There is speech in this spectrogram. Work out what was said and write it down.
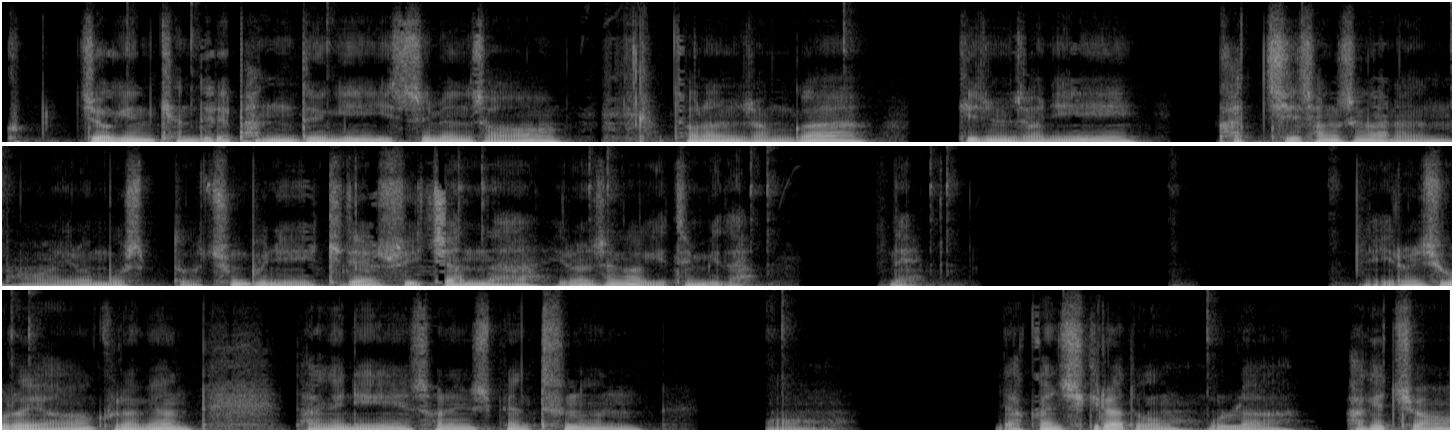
급적인 캔들의 반등이 있으면서 전환선과 기준선이 같이 상승하는 어, 이런 모습도 충분히 기대할 수 있지 않나 이런 생각이 듭니다. 네. 네, 이런 식으로요. 그러면 당연히 선행스팬 2는 어, 약간씩이라도 올라가겠죠.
